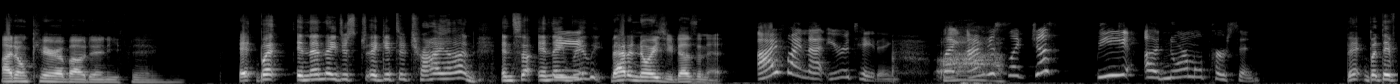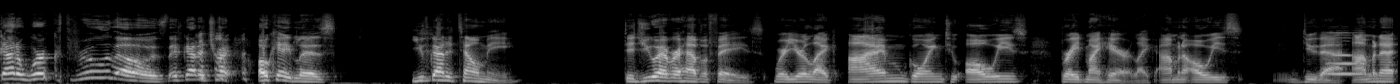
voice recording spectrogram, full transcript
I don't care about anything. It, but and then they just they get to try on, and so and they See- really that annoys you, doesn't it? I find that irritating. Like I'm Ah. just like just be a normal person. They, but they've got to work through those. They've got to try. okay, Liz, you've got to tell me. Did you ever have a phase where you're like, I'm going to always braid my hair? Like I'm gonna always do that. I'm gonna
